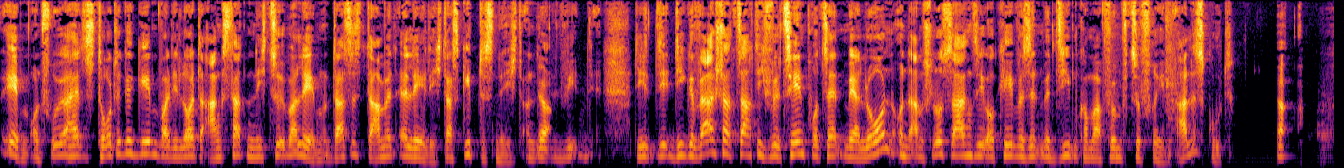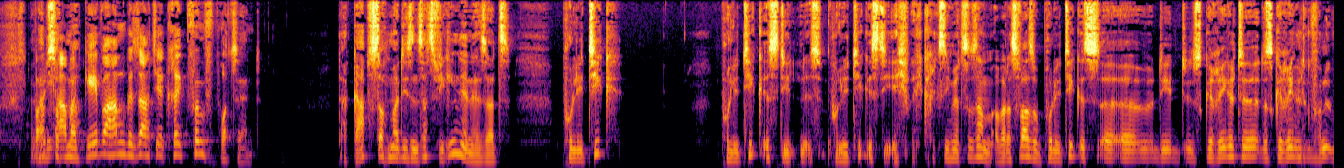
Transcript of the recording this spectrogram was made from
Eben. Und früher hätte es Tote gegeben, weil die Leute Angst hatten, nicht zu überleben. Und das ist damit erledigt. Das gibt es nicht. Und Ja. die, die, die Gewerkschaft sagt, ich will 10 Prozent mehr Lohn und am Schluss sagen sie, okay, wir sind mit 7,5 zufrieden. Alles gut. ja. Da Weil die Arbeitgeber haben gesagt, ihr kriegt 5 Prozent. da gab's doch mal diesen Satz, wie ging denn der Satz? Politik Politik ist die ist, Politik ist die ich, ich krieg's nicht mehr zusammen, aber das war so Politik ist äh, die, das geregelte das geregelte von,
